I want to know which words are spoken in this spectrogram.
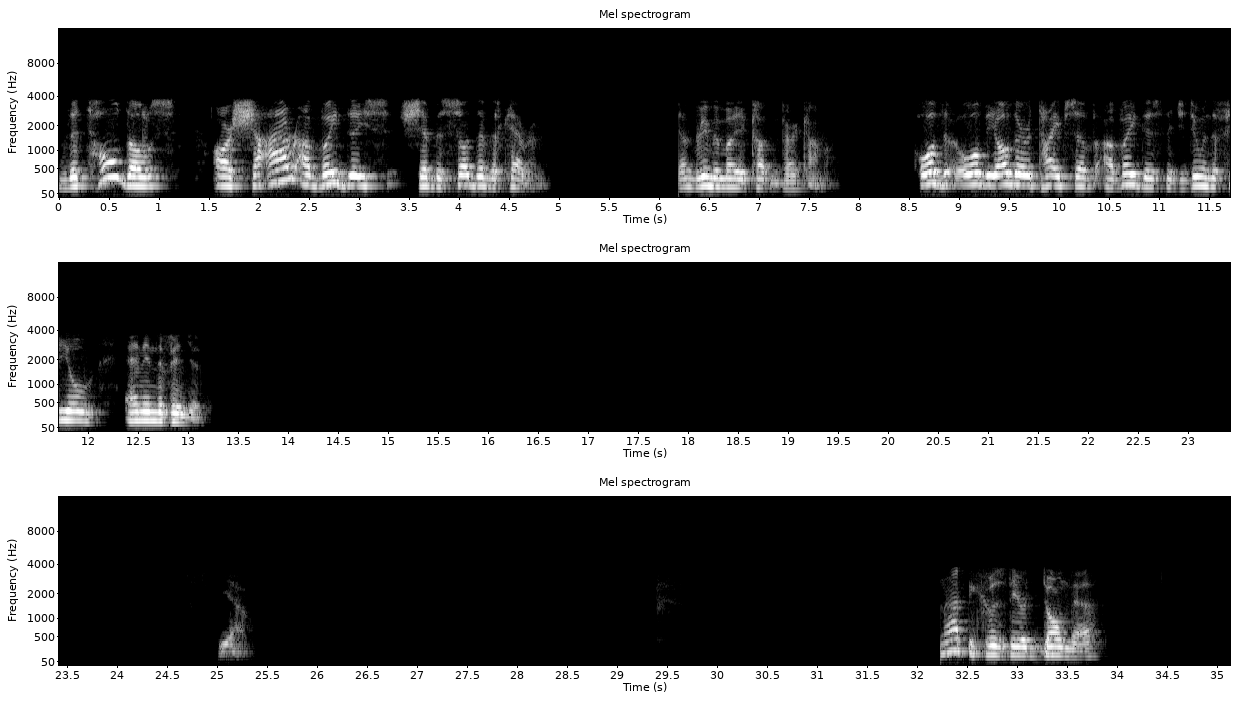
The toldos are sha'ar avoidis shebesoda v'kerem. All the all the other types of avoidis that you do in the field and in the vineyard. Yeah. Not because they're doma,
